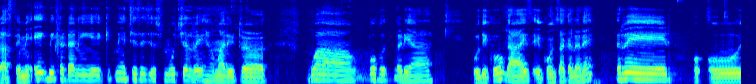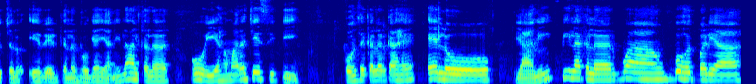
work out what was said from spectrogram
रास्ते में एक भी खड्डा नहीं है, कितने अच्छे से स्मूथ चल रही है हमारी ट्रक वाह बहुत बढ़िया। वो देखो गाइस ये कौन सा कलर है? रेड ओ ओ चलो, ये रेड कलर हो गया, यानी लाल कलर ओ, ये हमारा जेसीपी कौन से कलर का है? येलो यानी पीला कलर वाह बहुत बढ़िया।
